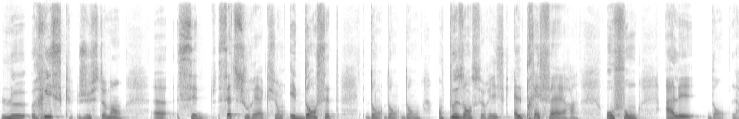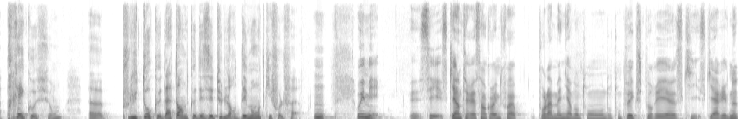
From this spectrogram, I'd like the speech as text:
le risque, justement, euh, c'est cette sous-réaction. Et dans cette, en pesant ce risque, elle préfère, au fond, aller dans la précaution euh, plutôt que d'attendre que des études leur démontrent qu'il faut le faire. Mmh. Oui, mais c'est ce qui est intéressant, encore une fois, pour la manière dont on, dont on peut explorer euh, ce, qui, ce qui arrive.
